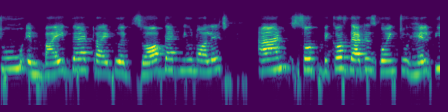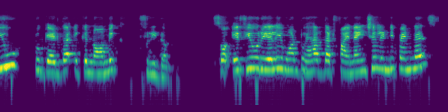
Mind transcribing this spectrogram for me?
to imbibe that, try to absorb that new knowledge. And so because that is going to help you to get the economic freedom. So if you really want to have that financial independence,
